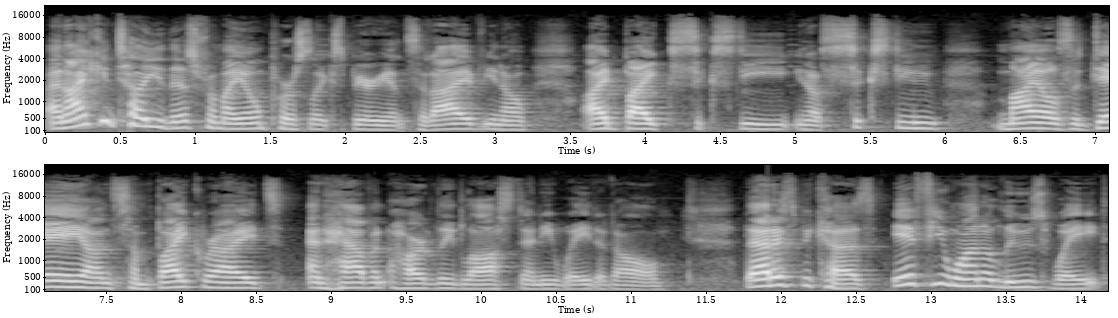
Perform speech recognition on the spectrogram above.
And I can tell you this from my own personal experience that I've, you know, I bike 60, you know, 60 miles a day on some bike rides and haven't hardly lost any weight at all. That is because if you want to lose weight,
